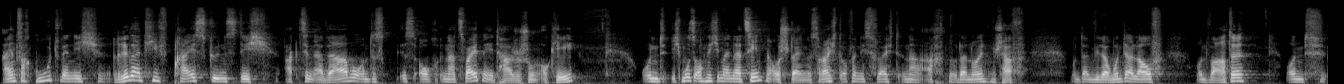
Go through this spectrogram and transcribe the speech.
einfach gut, wenn ich relativ preisgünstig Aktien erwerbe und das ist auch in der zweiten Etage schon okay. Und ich muss auch nicht immer in der zehnten aussteigen. Es reicht auch, wenn ich es vielleicht in der achten oder neunten schaffe und dann wieder runterlaufe und warte. Und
